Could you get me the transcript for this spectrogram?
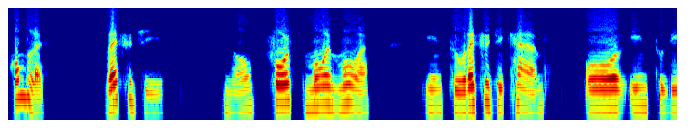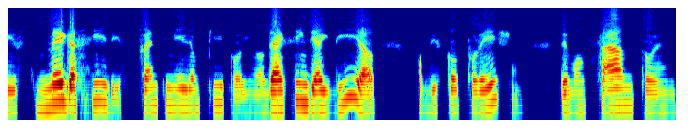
homeless, refugees, you know, forced more and more into refugee camps or into these mega cities, 20 million people, you know, I think the idea of this corporation, the Monsanto and,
